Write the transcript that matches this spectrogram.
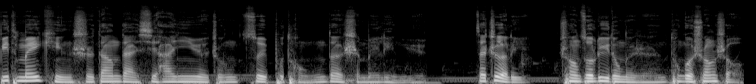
Beat making 是当代嘻哈音乐中最不同的审美领域，在这里，创作律动的人通过双手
